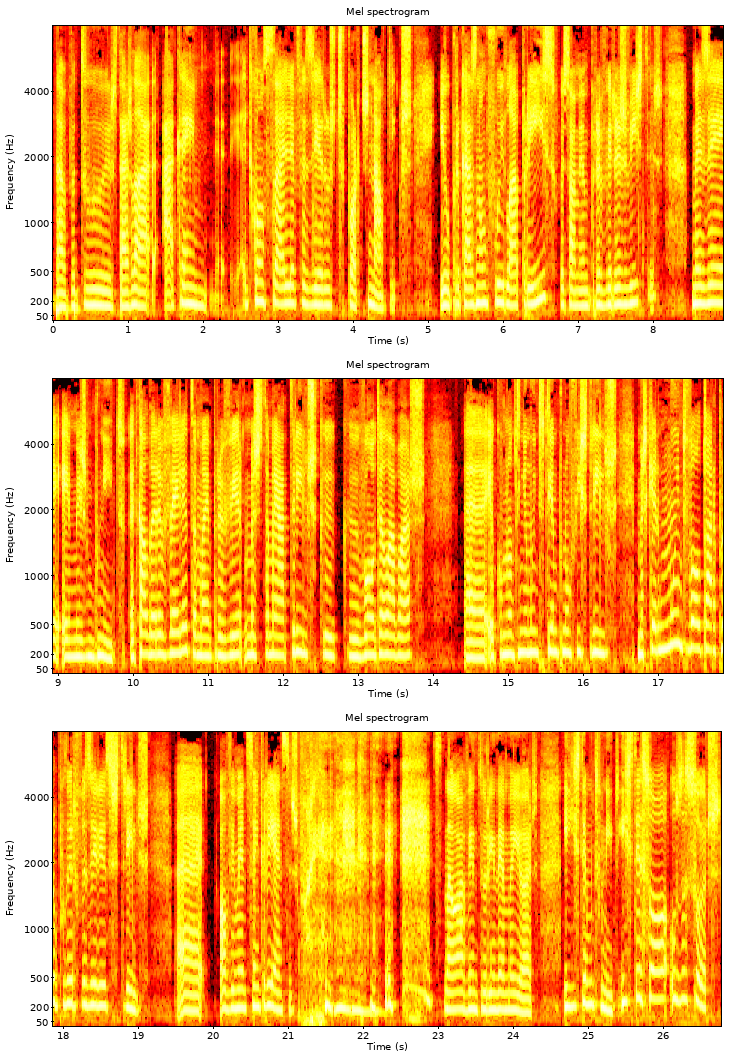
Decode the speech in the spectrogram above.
Dá para tu estás lá. Há quem aconselha fazer os desportos náuticos. Eu, por acaso, não fui lá para isso, foi só mesmo para ver as vistas, mas é, é mesmo bonito. A Caldeira Velha também para ver, mas também há trilhos que, que vão até lá abaixo. Uh, eu, como não tinha muito tempo, não fiz trilhos, mas quero muito voltar para poder fazer esses trilhos. Uh, obviamente sem crianças, porque senão a aventura ainda é maior. E isto é muito bonito. Isto é só os Açores.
